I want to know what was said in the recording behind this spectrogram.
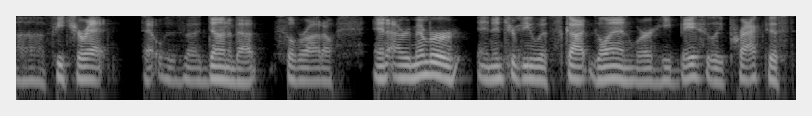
uh, featurette that was uh, done about Silverado, and I remember an interview with Scott Glenn where he basically practiced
